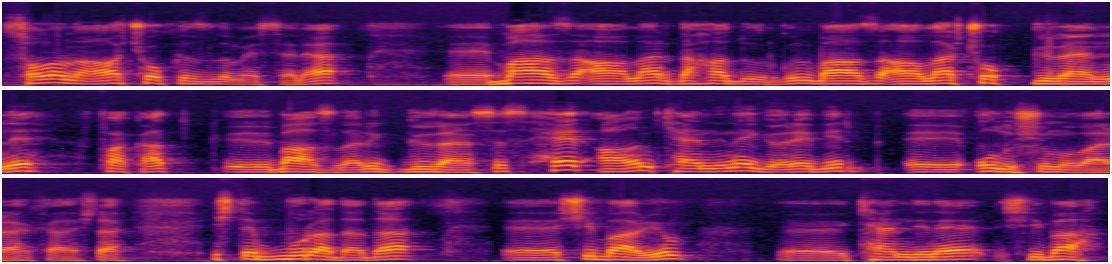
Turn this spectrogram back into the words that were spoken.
Solana ağı çok hızlı mesela. E, bazı ağlar daha durgun, bazı ağlar çok güvenli fakat e, bazıları güvensiz. Her ağın kendine göre bir e, oluşumu var arkadaşlar. İşte burada da e, Shibarium e, kendine Shiba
